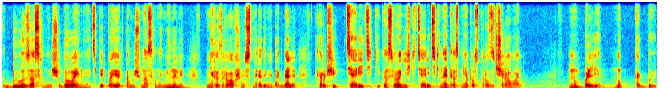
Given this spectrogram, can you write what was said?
было засрано еще до войны, а теперь, поверь, там еще насрано минами, не разорвавшимися снарядами и так далее. Короче, теоретики, конспирологические теоретики на этот раз меня просто разочаровали. Ну, блин, ну, как бы,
